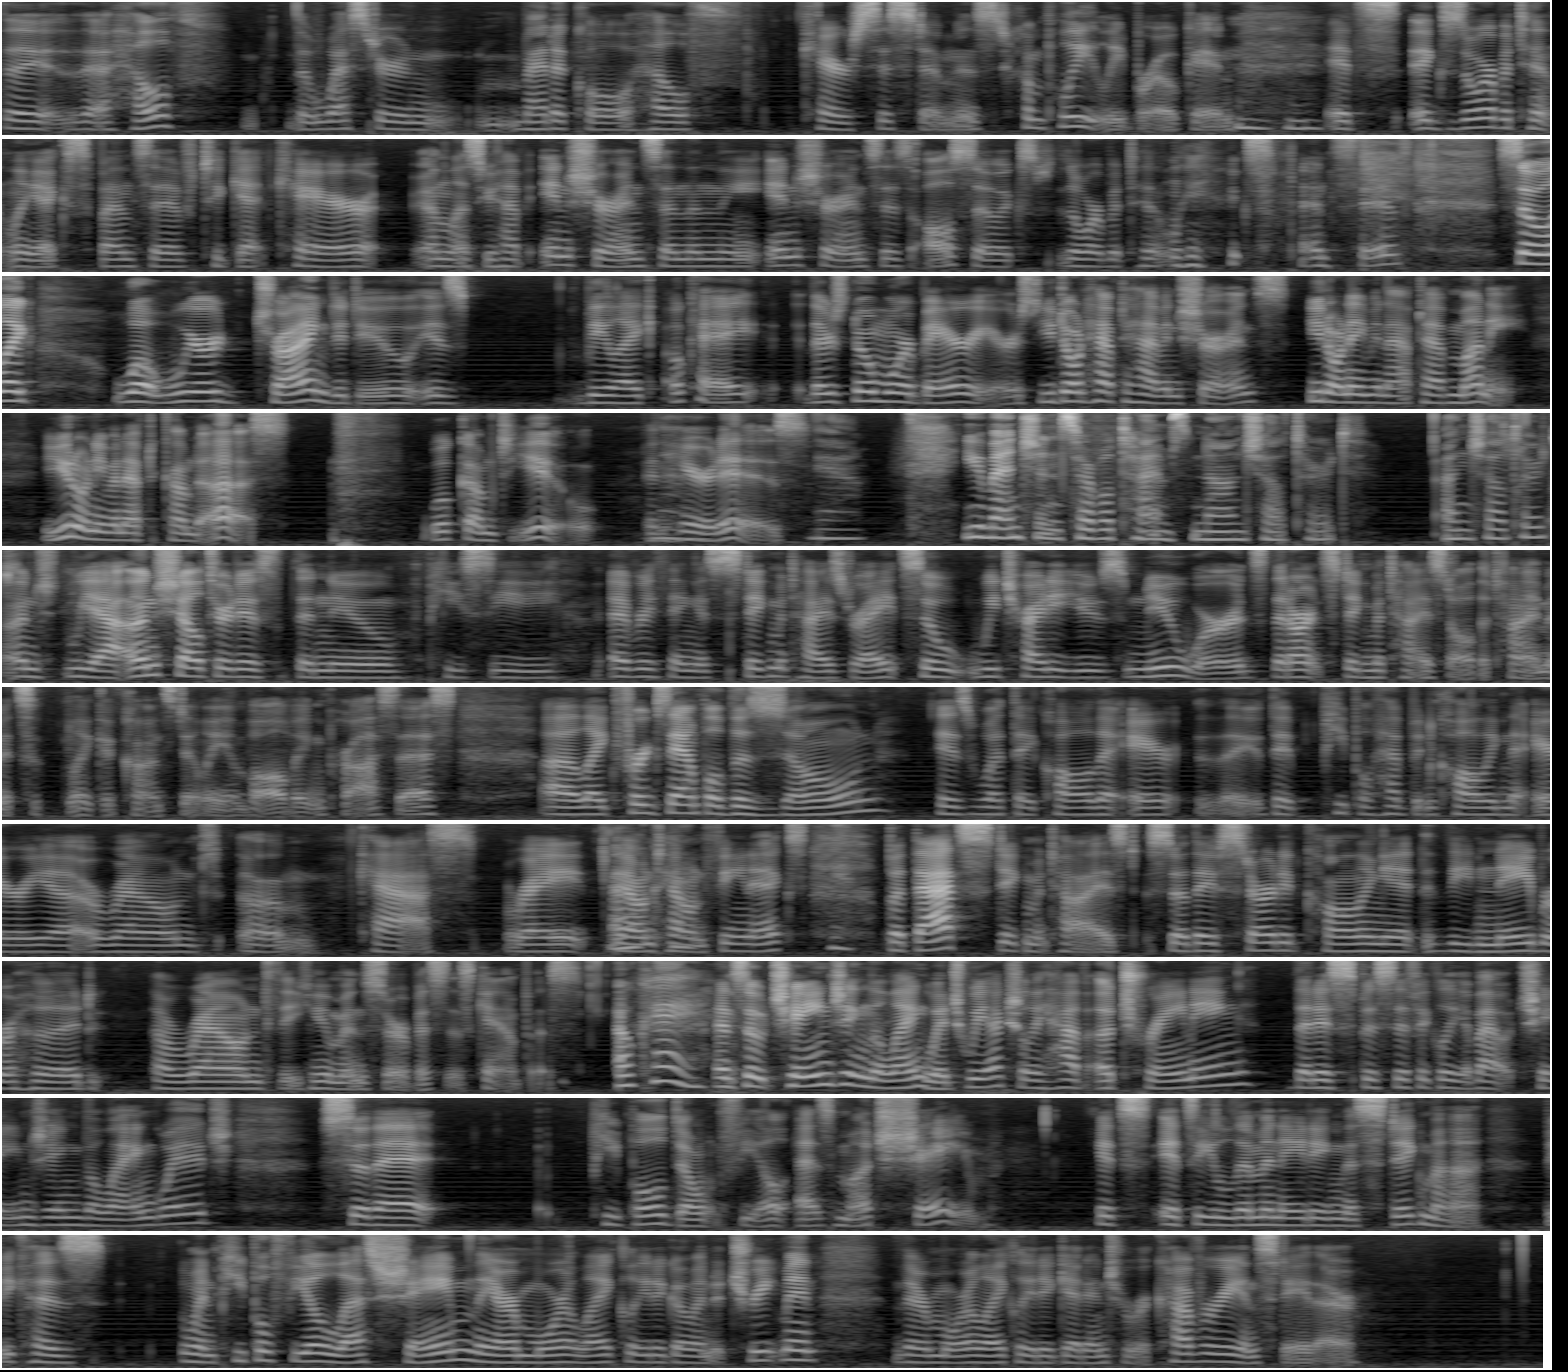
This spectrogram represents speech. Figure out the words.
the the health, the Western medical health care system is completely broken. Mm-hmm. It's exorbitantly expensive to get care unless you have insurance, and then the insurance is also exorbitantly expensive. So, like, what we're trying to do is be like, okay, there's no more barriers. You don't have to have insurance. You don't even have to have money. You don't even have to come to us. we'll come to you. And here it is. Yeah. You mentioned several times non sheltered. Unsheltered? Un- yeah, unsheltered is the new PC. Everything is stigmatized, right? So we try to use new words that aren't stigmatized all the time. It's like a constantly evolving process. Uh, like, for example, the zone is what they call the air. The, the people have been calling the area around um, Cass, right, downtown Phoenix. But that's stigmatized. So they've started calling it the neighborhood around the Human Services campus. okay. And so, changing the language, we actually have a training that is specifically about changing the language so that people don't feel as much shame. It's it's eliminating the stigma because when people feel less shame, they are more likely to go into treatment. They're more likely to get into recovery and stay there.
